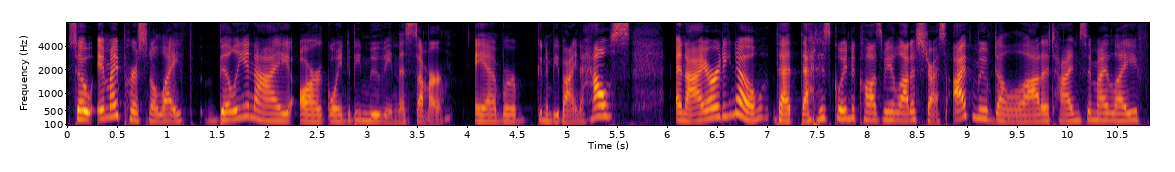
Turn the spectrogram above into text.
So, in my personal life, Billy and I are going to be moving this summer and we're going to be buying a house. And I already know that that is going to cause me a lot of stress. I've moved a lot of times in my life.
